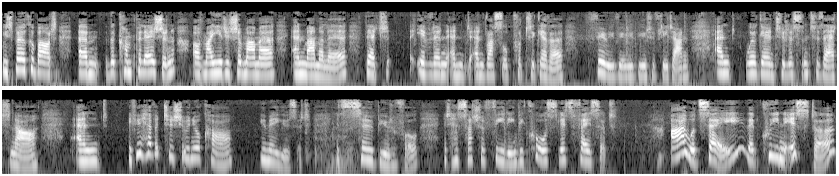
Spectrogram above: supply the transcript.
We spoke about um, the compilation of My Yiddish Mama and Mamale that Evelyn and, and Russell put together. Very, very beautifully done. And we're going to listen to that now. And if you have a tissue in your car, you may use it. It's so beautiful. It has such a feeling because, let's face it, I would say that Queen Esther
